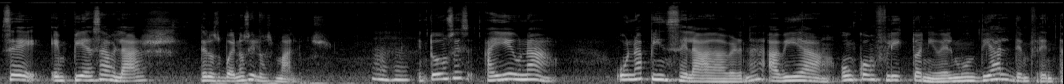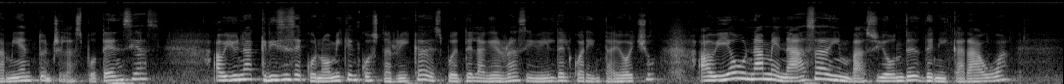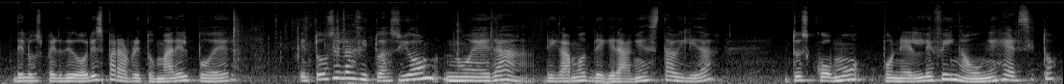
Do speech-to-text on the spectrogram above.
se empieza a hablar de los buenos y los malos. Entonces, hay una, una pincelada, ¿verdad? Había un conflicto a nivel mundial de enfrentamiento entre las potencias había una crisis económica en Costa Rica después de la guerra civil del 48. Había una amenaza de invasión desde Nicaragua de los perdedores para retomar el poder. Entonces la situación no era, digamos, de gran estabilidad. Entonces, ¿cómo ponerle fin a un ejército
